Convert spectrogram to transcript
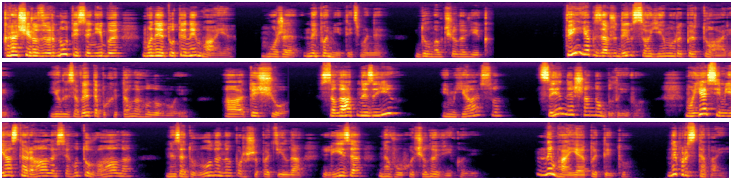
краще розвернутися, ніби мене тут і немає. Може, не помітить мене, думав чоловік. Ти, як завжди, в своєму репертуарі. Єлизавета похитала головою. А ти що, салат не з'їв? І м'ясо? Це нешанобливо. Моя сім'я старалася, готувала, незадоволено прошепотіла Ліза на вухо чоловікові. Немає апетиту. Не приставай.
